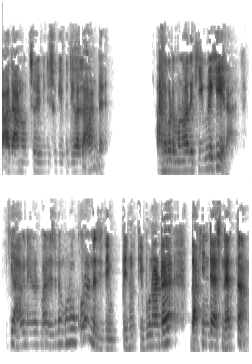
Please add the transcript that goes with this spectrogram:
ආදාන උත්සවෙ මිනිස්සු කීප දේවල් අහන්න. අහනකොට මොනවද කිව්වේ කියලා. ඉතින් ආගෙන යනකොට මම හිතන මොනව කරන්නද ඉතින් තිබුණාට දකින්න ඇස් නැත්තම්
